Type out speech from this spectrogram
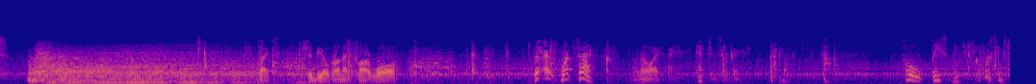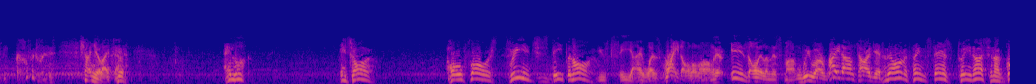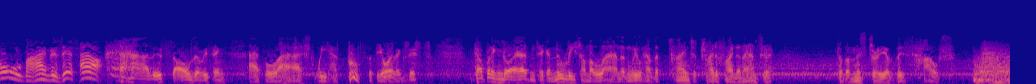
Pipes should be over on that far wall. Uh, What's that? No, no, I, I stepped in something. The whole basement floor seems to be covered with it. Shine your light. Here. Hey, look. It's oil. whole floor's three inches deep in oil. You see, I was right all along. There is oil in this mountain. We were right on target. And the only thing that stands between us and a gold mine is this house. this solves everything. At last, we have proof that the oil exists. The company can go ahead and take a new lease on the land, and we'll have the time to try to find an answer to the mystery of this house.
